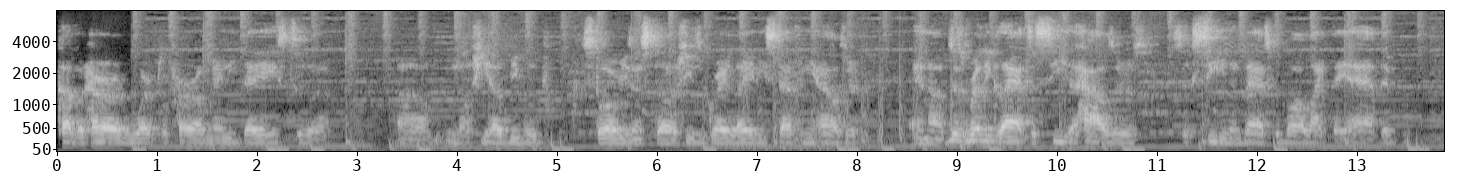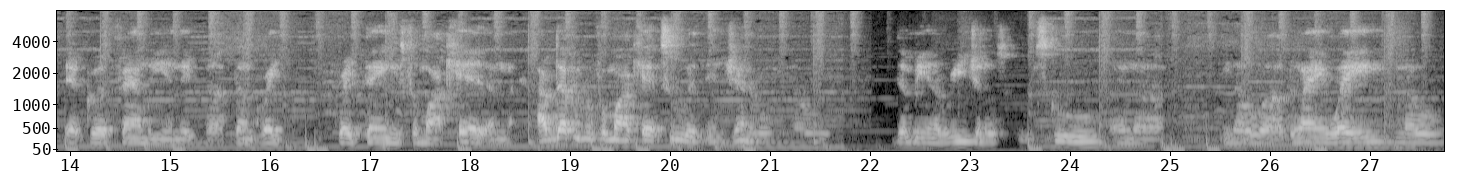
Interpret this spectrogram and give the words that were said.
covered her, worked with her on many days to. Um, you know, she helped me with stories and stuff. She's a great lady, Stephanie Hauser, and uh, just really glad to see the Hausers succeed in basketball like they have. They're, they're a good family and they've uh, done great great things for Marquette. And I've definitely root for Marquette too in, in, general. You know, them being a regional school and uh, you know uh, Dwyane Wade. You know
